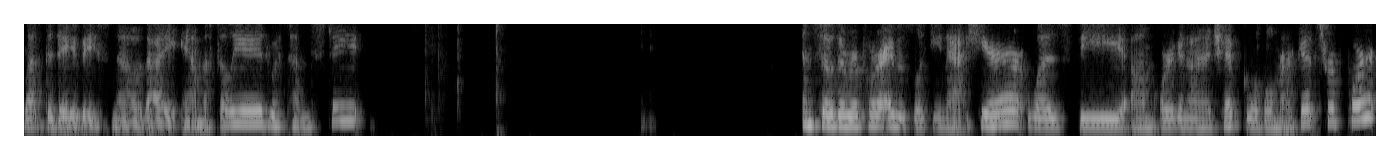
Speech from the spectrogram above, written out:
let the database know that I am affiliated with Penn State. And so the report I was looking at here was the um, Organ on a Chip Global Markets Report.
